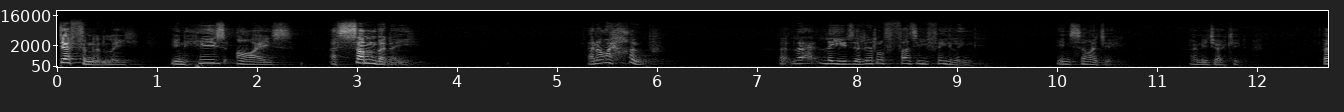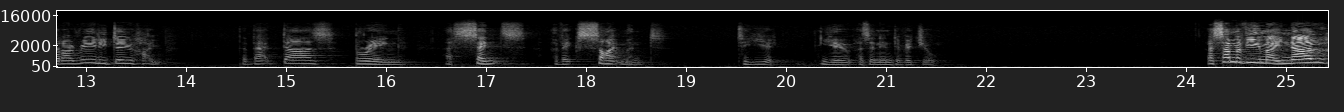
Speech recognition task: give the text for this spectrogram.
definitely, in His eyes, a somebody. And I hope that that leaves a little fuzzy feeling inside you. Only joking. But I really do hope that that does bring a sense of excitement to you, you as an individual. As some of you may know,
